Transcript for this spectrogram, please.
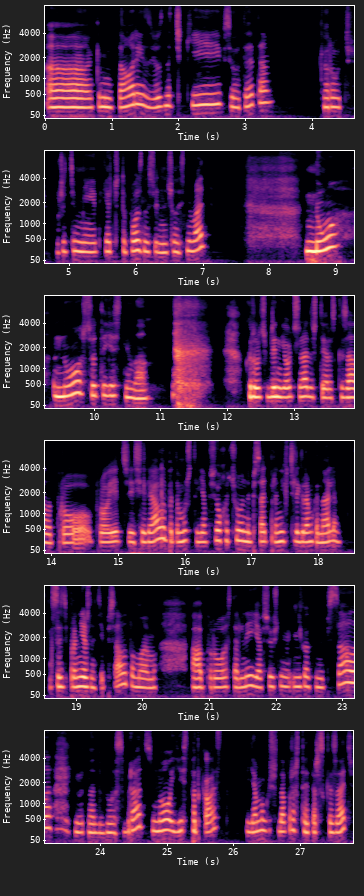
а, комментарии, звездочки, все вот это. Короче, уже темнеет. Я что-то поздно сегодня начала снимать. Но но что-то я сняла. Короче, блин, я очень рада, что я рассказала про про эти сериалы, потому что я все хочу написать про них в "Телеграм"-канале. Кстати, про "Нежность" я писала, по-моему, а про остальные я все еще никак не написала. И вот надо было собраться, но есть подкаст. Я могу сюда просто это рассказать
